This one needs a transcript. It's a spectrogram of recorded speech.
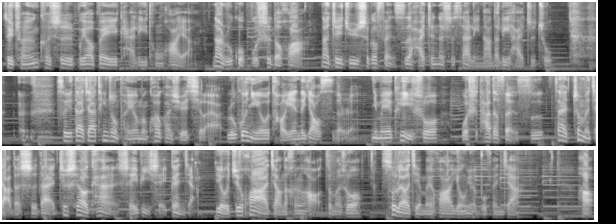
嘴唇可是不要被凯莉同化呀。那如果不是的话，那这句是个粉丝，还真的是赛琳娜的厉害之处。所以大家听众朋友们，快快学起来啊！如果你有讨厌的要死的人，你们也可以说我是他的粉丝。在这么假的时代，就是要看谁比谁更假。有句话讲得很好，怎么说？塑料姐妹花永远不分家。好，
